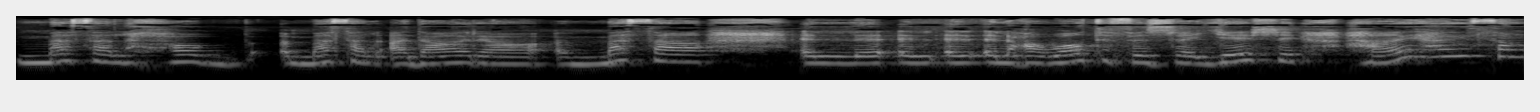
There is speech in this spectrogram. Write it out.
مسا الحب مسا الأدارة مسا العواطف الجياشة. هاي هيثم.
